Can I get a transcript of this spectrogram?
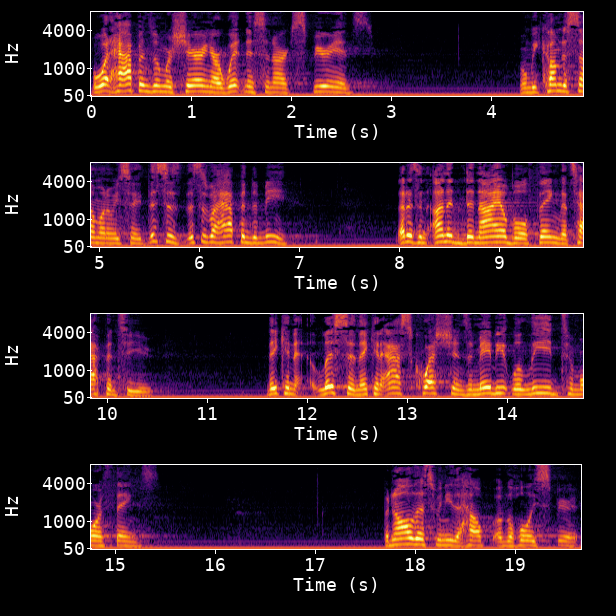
But what happens when we're sharing our witness and our experience? When we come to someone and we say, This is, this is what happened to me. That is an undeniable thing that's happened to you. They can listen, they can ask questions, and maybe it will lead to more things. But in all this, we need the help of the Holy Spirit.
